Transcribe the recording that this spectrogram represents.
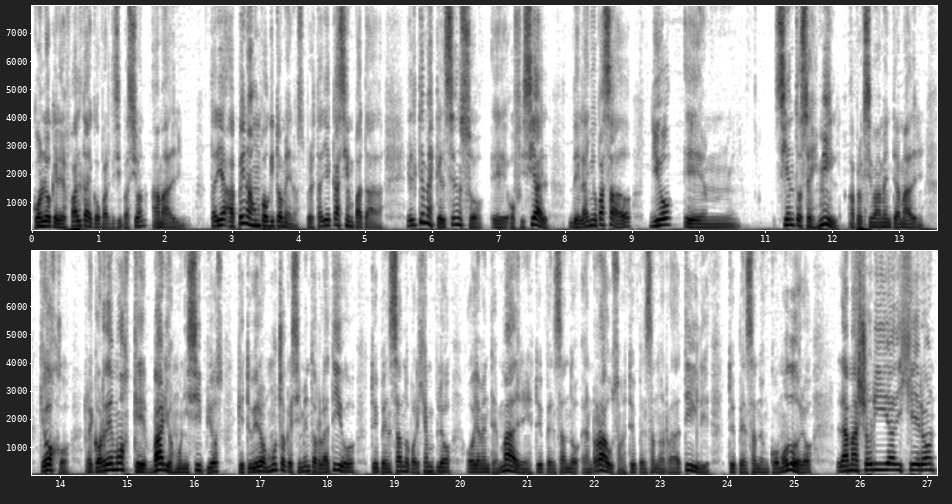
con lo que le falta de coparticipación a Madrid. Estaría apenas un poquito menos, pero estaría casi empatada. El tema es que el censo eh, oficial del año pasado dio... Eh, 106.000 aproximadamente a Madrid. Que ojo, recordemos que varios municipios que tuvieron mucho crecimiento relativo, estoy pensando por ejemplo, obviamente en Madrid, estoy pensando en Rawson, estoy pensando en Radatili, estoy pensando en Comodoro, la mayoría dijeron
